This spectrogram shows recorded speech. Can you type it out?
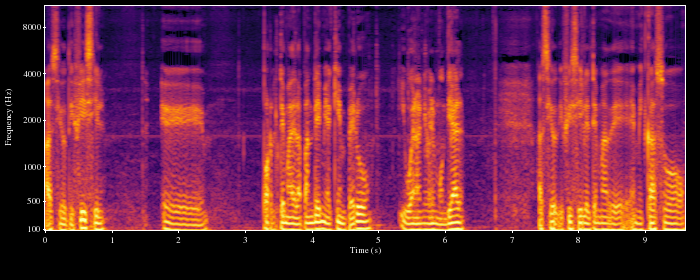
ha sido difícil eh, por el tema de la pandemia aquí en Perú y bueno a nivel mundial. Ha sido difícil el tema de, en mi caso,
